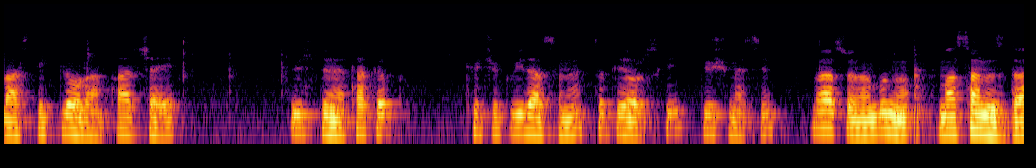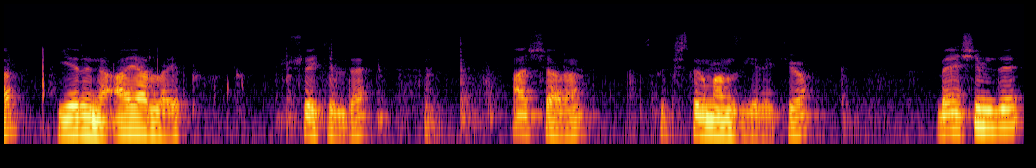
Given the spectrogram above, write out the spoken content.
lastikli olan parçayı üstüne takıp küçük vidasını sıkıyoruz ki düşmesin. Daha sonra bunu masanızda yerine ayarlayıp şu şekilde aşağıdan sıkıştırmanız gerekiyor. Ben şimdi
